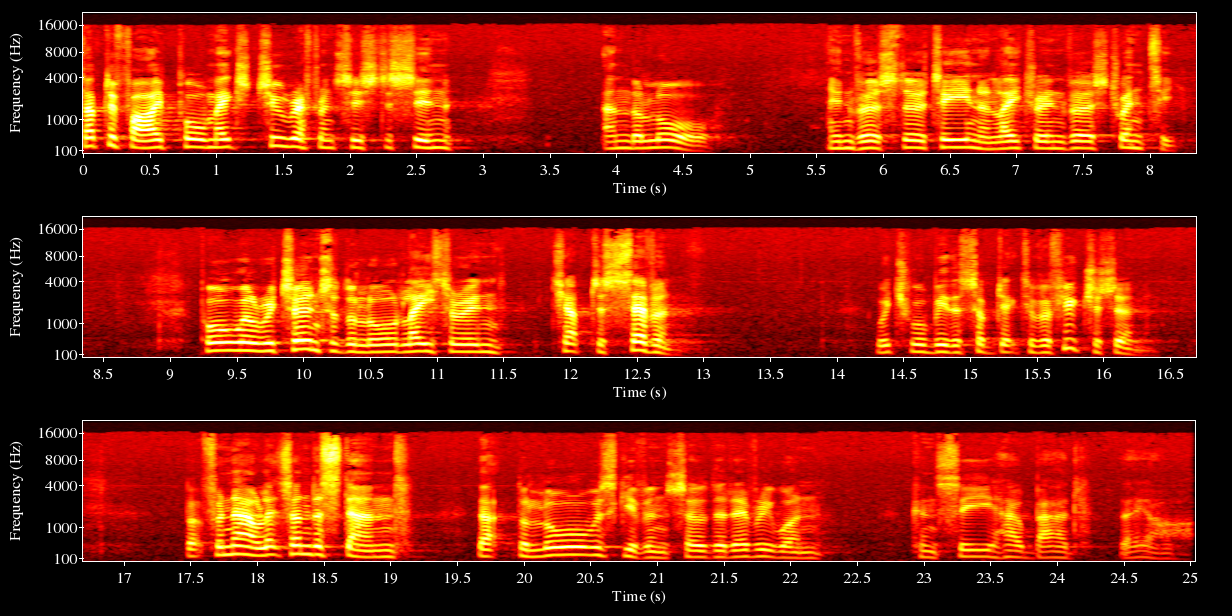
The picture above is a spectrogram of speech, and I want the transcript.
Chapter 5, Paul makes two references to sin and the law in verse 13 and later in verse 20. Paul will return to the law later in chapter 7, which will be the subject of a future sermon. But for now, let's understand that the law was given so that everyone can see how bad they are.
